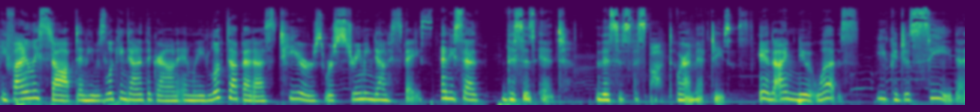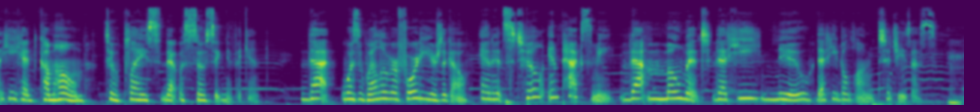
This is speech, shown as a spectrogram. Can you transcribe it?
He finally stopped and he was looking down at the ground. And when he looked up at us, tears were streaming down his face. And he said, This is it this is the spot where I met Jesus. And I knew it was. You could just see that he had come home to a place that was so significant. That was well over 40 years ago, and it still impacts me. That moment that he knew that he belonged to Jesus. Hmm.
